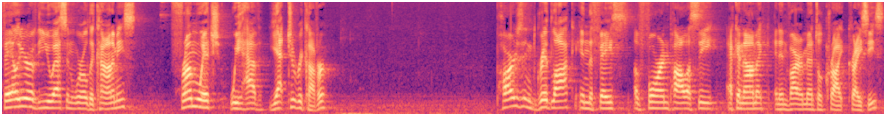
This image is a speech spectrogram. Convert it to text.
failure of the U.S. and world economies, from which we have yet to recover partisan gridlock in the face of foreign policy, economic, and environmental cri- crises.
